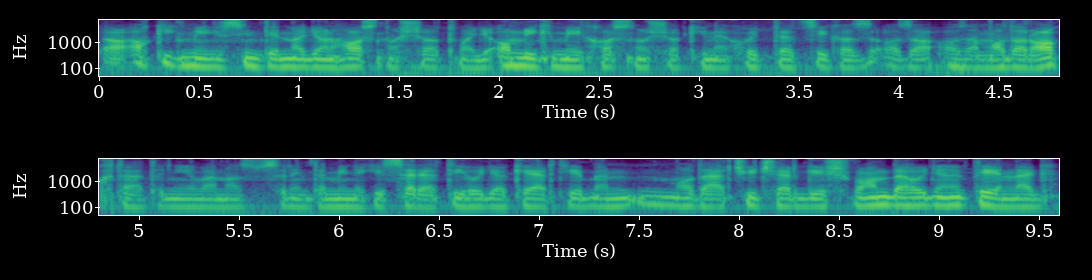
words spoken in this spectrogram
akik még szintén nagyon hasznosak, vagy amik még hasznosak, kinek hogy tetszik, az, az, a, az a madarak, tehát nyilván az szerintem mindenki szereti, hogy a kertjében madár csicsergés van, de hogy ennek tényleg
